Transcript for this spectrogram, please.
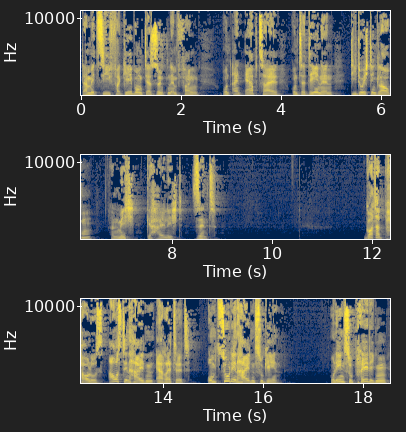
damit sie Vergebung der Sünden empfangen und ein Erbteil unter denen, die durch den Glauben an mich geheiligt sind. Gott hat Paulus aus den Heiden errettet, um zu den Heiden zu gehen und ihnen zu predigen,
